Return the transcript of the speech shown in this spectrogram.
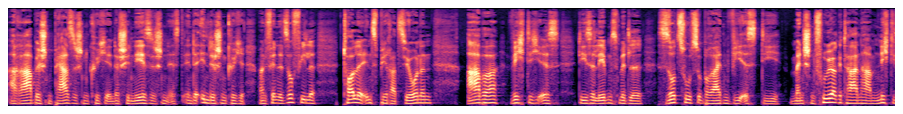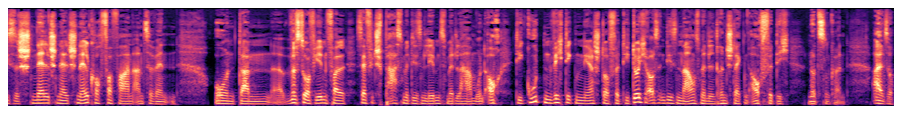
arabischen, persischen Küche, in der chinesischen, ist in der indischen Küche. Man findet so viele tolle Inspirationen. Aber wichtig ist, diese Lebensmittel so zuzubereiten, wie es die Menschen früher getan haben, nicht dieses schnell, schnell, Schnellkochverfahren anzuwenden. Und dann äh, wirst du auf jeden Fall sehr viel Spaß mit diesen Lebensmitteln haben und auch die guten, wichtigen Nährstoffe, die durchaus in diesen Nahrungsmitteln drinstecken, auch für dich nutzen können. Also,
